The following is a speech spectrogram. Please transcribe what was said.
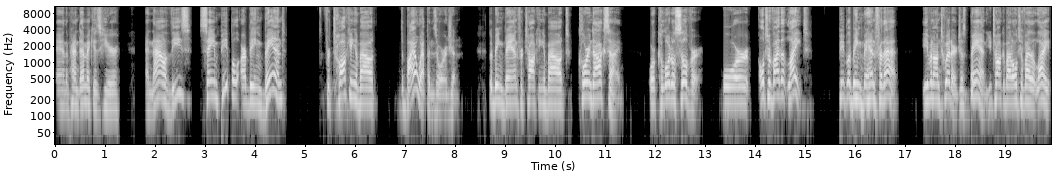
and the pandemic is here. And now these same people are being banned for talking about the bioweapons origin. They're being banned for talking about chlorine dioxide or colloidal silver or ultraviolet light. People are being banned for that. Even on Twitter, just banned. You talk about ultraviolet light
